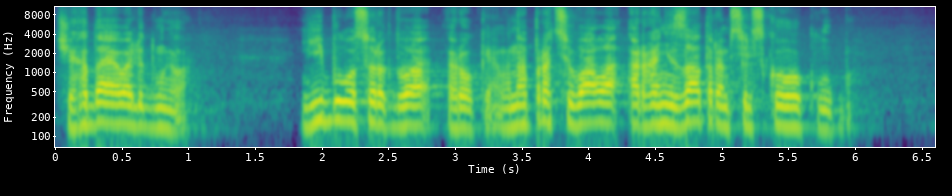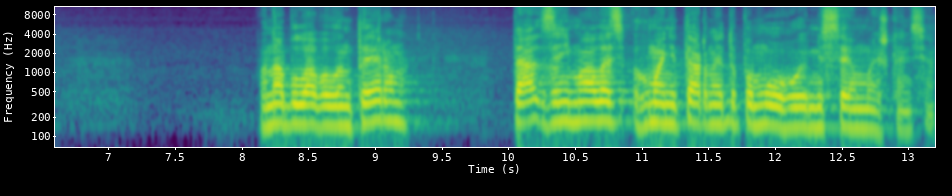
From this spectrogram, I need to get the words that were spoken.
Чигадаєва Людмила. Їй було 42 роки. Вона працювала організатором сільського клубу. Вона була волонтером та займалась гуманітарною допомогою місцевим мешканцям.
